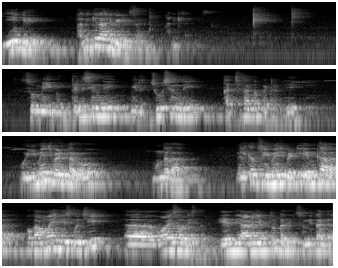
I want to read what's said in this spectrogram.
ఏంటి పనికిరాని వీడియోస్ అండి పనికిరాని సో మీకు తెలిసింది మీరు చూసింది ఖచ్చితంగా పెట్టండి. ఓ ఇమేజ్ పెడతారు ముందల. వెల్కమ్స్ ఇమేజ్ పెట్టి వెనకాల ఒక అమ్మాయిని తీసుకొచ్చి వాయిస్ ఓవర్ ఇస్తారు. ఏంది? ఆమె చెప్తుంటుంది సున్నితంగా.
